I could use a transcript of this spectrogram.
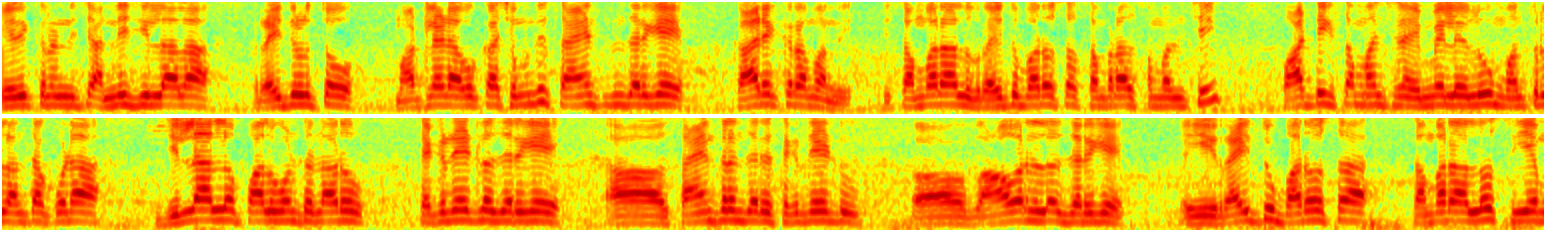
వేదికల నుంచి అన్ని జిల్లాల రైతులతో మాట్లాడే అవకాశం ఉంది. సాయంత్రం జరిగే కార్యక్రమాన్ని. ఈ సంబరాలు రైతు భరోసా సంబరాలకు సంబంధించి పార్టీకి సంబంధించిన ఎమ్మెల్యేలు మంత్రులంతా కూడా జిల్లాల్లో పాల్గొంటున్నారు. సెక్రటరియట్లో జరిగే సాయంత్రం జరిగే సెక్రటరియట్ ఆవరణలో జరిగే ఈ రైతు భరోసా సంబరాల్లో సీఎం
